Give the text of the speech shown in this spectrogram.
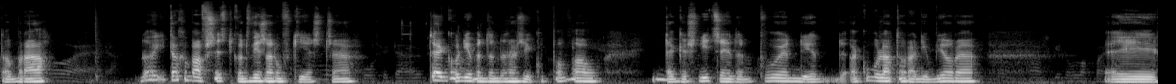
Dobra. No i to chyba wszystko. Dwie żarówki jeszcze. Tego nie będę na razie kupował. Gaśnicę, jeden płyn, akumulatora nie biorę. Yy,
